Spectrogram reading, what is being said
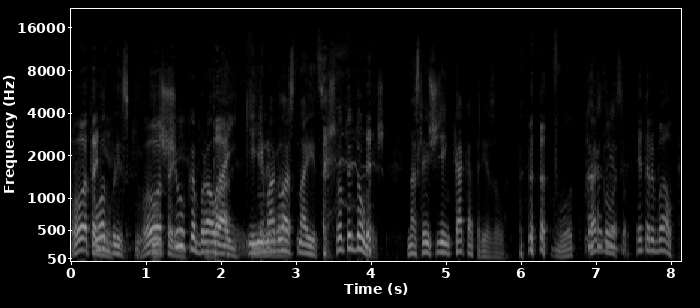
Вот они. Отблески. Вот и щука они. брала Байки и не могла остановиться. Что ты думаешь? На следующий день как отрезала? Вот. Как отрезала? Это рыбалка.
